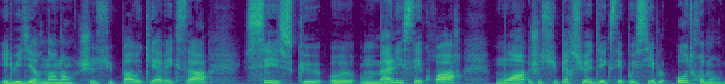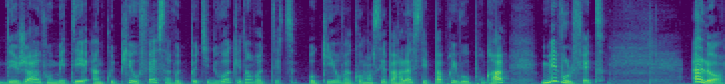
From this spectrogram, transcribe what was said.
et lui dire non, non, je suis pas OK avec ça. C'est ce que euh, on m'a laissé croire. Moi, je suis persuadée que c'est possible autrement. Déjà, vous mettez un coup de pied aux fesses à votre petite voix qui est dans votre tête. OK, on va commencer par là, c'est pas prévu mais vous le faites. Alors,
